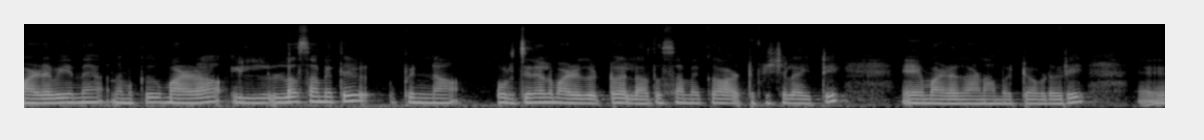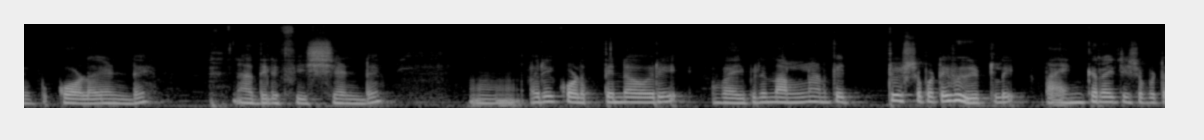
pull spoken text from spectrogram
മഴ പെയ്യുന്ന നമുക്ക് മഴ ഉള്ള സമയത്ത് പിന്നെ ഒറിജിനൽ മഴ കിട്ടും. അല്ലാത്ത സമയത്ത് ആർട്ടിഫിഷ്യലായിട്ട് മഴ കാണാൻ പറ്റും. അവിടെ ഒരു കുളമുണ്ട് അതിൽ ഫിഷ് ഉണ്ട്. ഒരു കുളത്തിന്റെ ഒരു വൈബിൽ നല്ല എനിക്ക് ഏറ്റവും ഇഷ്ടപ്പെട്ട വീട്ടിൽ ഭയങ്കരമായിട്ട് ഇഷ്ടപ്പെട്ട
